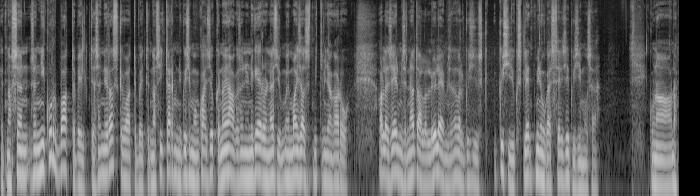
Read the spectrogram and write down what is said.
et noh, see on, see on nii kurb vaatepilt ja see on nii raske vaatepilt, et noh, siit järgmine küsimus on kohe niisugune, nojah, aga see on ju nii keeruline asi, ma ei saa sellest mitte midagi aru. alles eelmisel nädalal, üle-eelmisel nädalal küsis, küsis üks klient minu käest sellise küsimuse kuna noh,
